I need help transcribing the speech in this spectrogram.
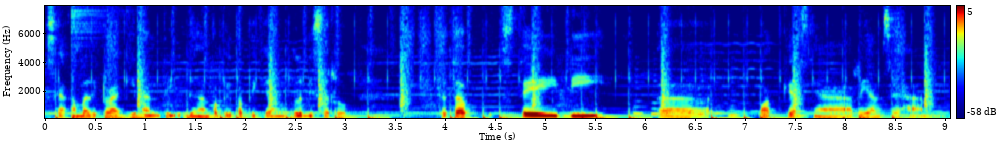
Saya akan balik lagi nanti dengan topik-topik yang lebih seru. Tetap stay di uh, podcastnya Rian Sehan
